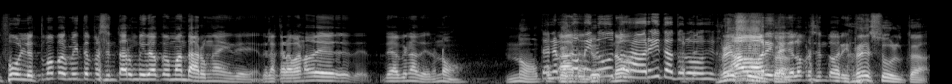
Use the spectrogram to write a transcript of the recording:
Fulvio, ¿tú me permites presentar un video que me mandaron ahí de, la caravana de, de, Abinader? No. No. Tenemos unos minutos ahorita, tú lo... Resulta, ah, ahorita, yo lo presento ahorita. Resulta,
